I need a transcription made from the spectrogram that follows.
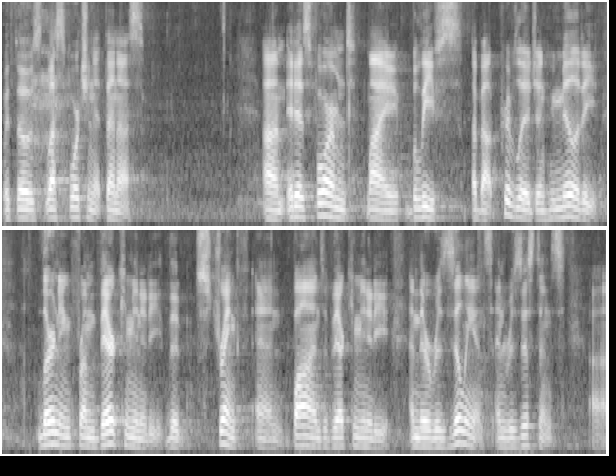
with those less fortunate than us. Um, it has formed my beliefs about privilege and humility, learning from their community, the strength and bonds of their community, and their resilience and resistance uh,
